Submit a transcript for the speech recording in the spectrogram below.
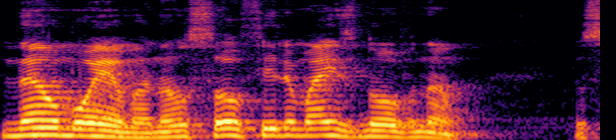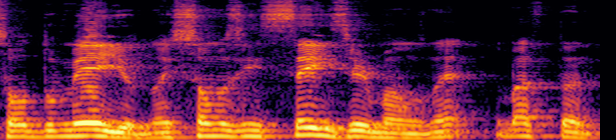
não, Moema, não sou o filho mais novo, não. Eu sou do meio. Nós somos em seis irmãos, né? É bastante.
